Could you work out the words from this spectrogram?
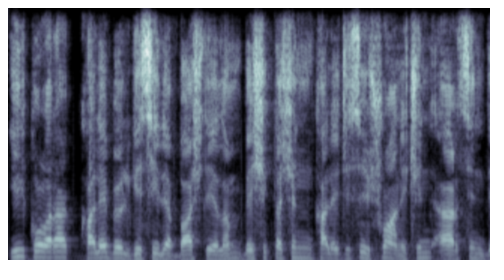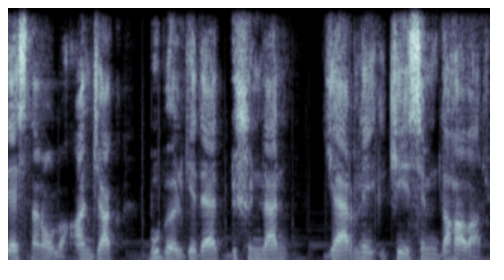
İlk olarak kale bölgesiyle başlayalım. Beşiktaş'ın kalecisi şu an için Ersin Destanoğlu ancak bu bölgede düşünülen yerli iki isim daha var.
